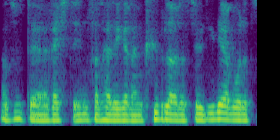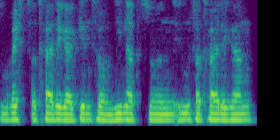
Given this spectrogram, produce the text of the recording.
Also der rechte Innenverteidiger dann Kübler oder Sildilia wurde zum Rechtsverteidiger, Ginter und Lina zu den Innenverteidigern.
